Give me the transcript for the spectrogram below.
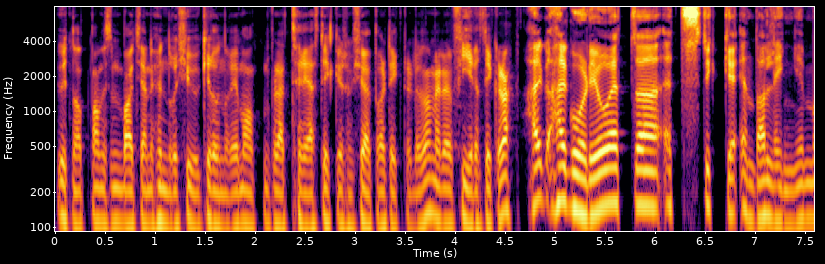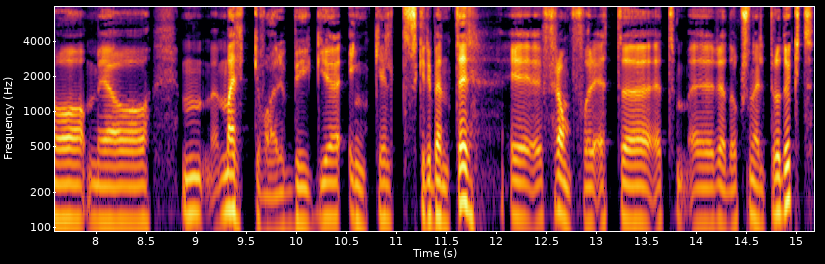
uten at man liksom bare tjener 120 kroner i måneden for det er tre stykker som kjøper artikler, liksom, eller fire stykker. da. Her, her går det jo et, eh, et stykke enda lenger med å, med å merkevarebygge enkeltskribenter eh, framfor et, eh, et redaksjonelt produkt.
